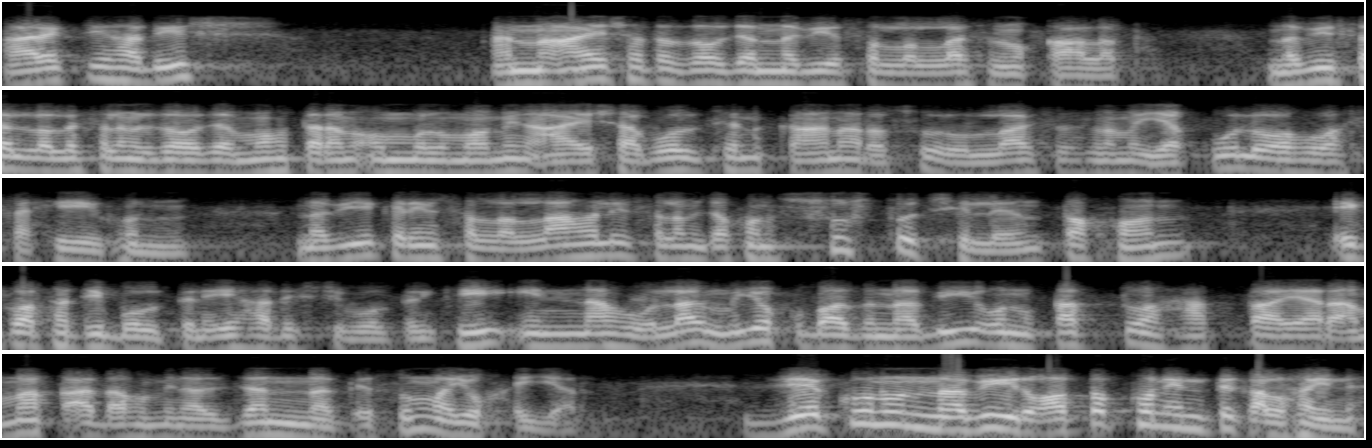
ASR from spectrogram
আরেকটি হাদিস আন্না আয়েশা জাওজান নবী সাল্লাল্লাহু আলাইহি ওয়াসাল্লাম قالت নবী সাল্লাল্লাহু আলাইহি ওয়াসাল্লামের জাওজা মুহতারাম উম্মুল মুমিন আয়েশা বলছেন কানা রাসূলুল্লাহ সাল্লাল্লাহু আলাইহি ওয়াসাল্লাম ইয়াকুলু ওয়া হুয়া সাহিহুন নবী করিম সাল্লাল্লাহু আলাইহি সাল্লাম যখন সুস্থ ছিলেন তখন এই কথাটি বলতেন এই হাদিসটি বলতেন কি ইন্নাহু লা ইউকবাদ নাবিয়ুন কাত্তু হাত্তা ইয়ারা মাকআদাহু মিনাল জান্নাতি সুম্মা ইউখাইয়ার যে কোন নবীর অতক্ষণ ইন্তেকাল হয় না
